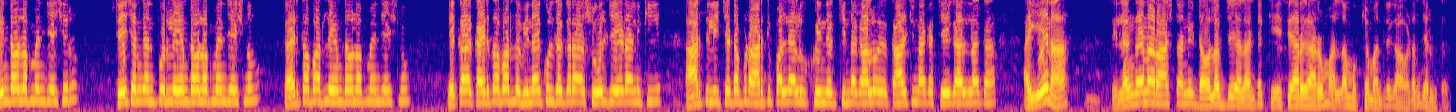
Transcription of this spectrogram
ఏం డెవలప్మెంట్ చేసిర్రు? స్టేషన్ గన్పూర్లో ఏం డెవలప్మెంట్ చేసినావు ఖైరతాబాద్లో ఏం డెవలప్మెంట్ చేసినావు ఎక్కడ ఖైరతాబాద్లో వినాయకుల దగ్గర షోలు చేయడానికి ఆరతిలు ఇచ్చేటప్పుడు ఆరతి పల్లెలు కింద కింద కాలు కాల్చినాక చేయగలినాక అయ్యేనా? తెలంగాణ రాష్ట్రాన్ని డెవలప్ చేయాలంటే కేసీఆర్ గారు మళ్ళీ ముఖ్యమంత్రి కావడం జరుగుతుంది.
